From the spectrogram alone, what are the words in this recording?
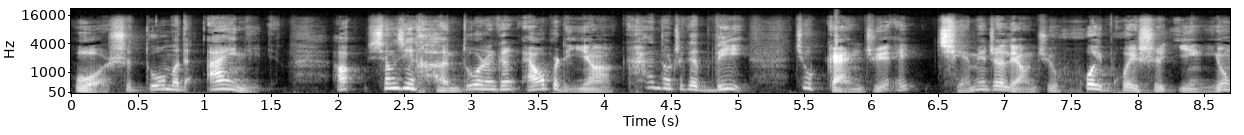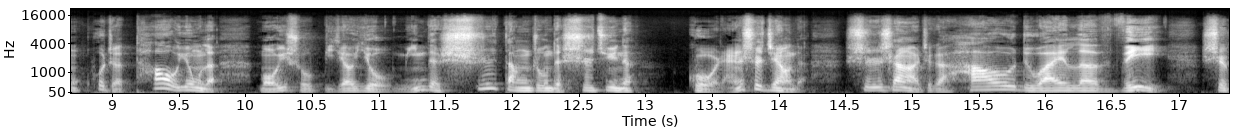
我是多么的爱你。好，相信很多人跟 Albert 一样啊，看到这个 the 就感觉，哎，前面这两句会不会是引用或者套用了某一首比较有名的诗当中的诗句呢？果然是这样的。事实上啊，这个 How do I love thee 是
